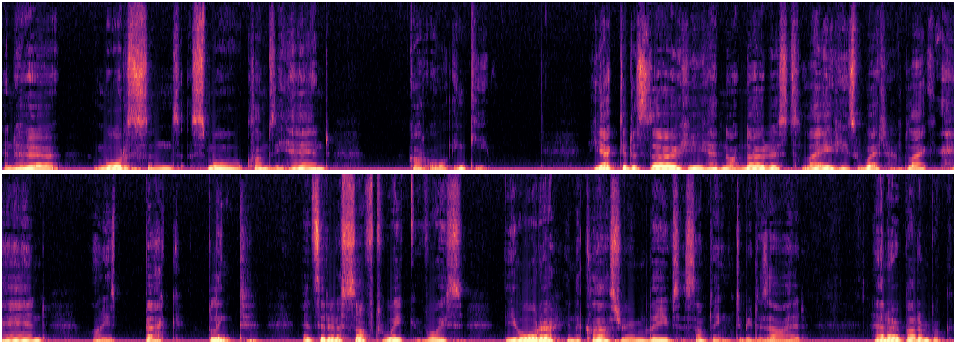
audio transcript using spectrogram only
and Herr Modersohn's small, clumsy hand got all inky. He acted as though he had not noticed, laid his wet black hand on his back, blinked, and said in a soft, weak voice, The order in the classroom leaves something to be desired. Hanno Buddenbrook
